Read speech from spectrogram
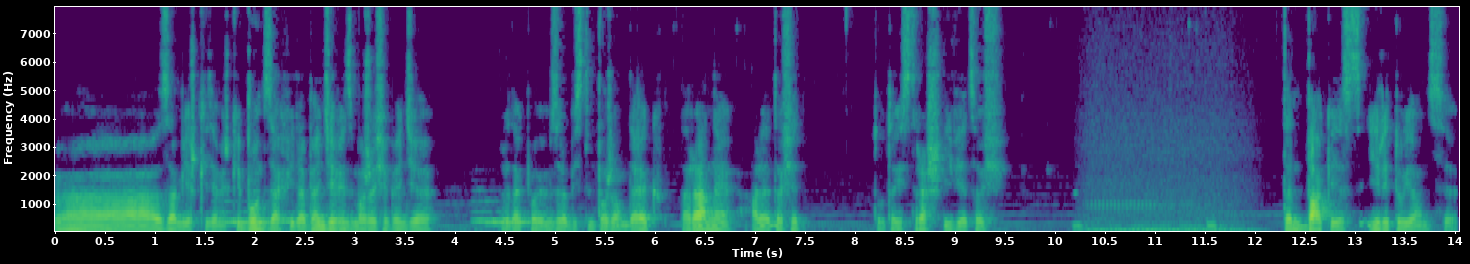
Eee, zamieszki, zamieszki. Bunt za chwilę będzie, więc może się będzie, że tak powiem, zrobi z tym porządek. Rany, ale to się tutaj straszliwie coś. Ten bug jest irytujący.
